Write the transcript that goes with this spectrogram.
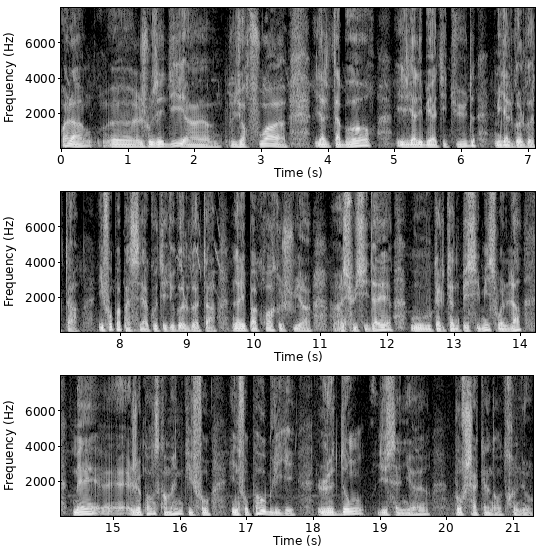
Voilà, euh, je vous ai dit hein, plusieurs fois, il y a le Tabor, il y a les béatitudes, mais il y a le Golgotha. Il ne faut pas passer à côté du Golgotha. N'allez pas croire que je suis un, suicidaire ou quelqu'un de pessimiste, loin de là. Mais euh, je pense quand même qu'il faut, il ne faut pas oublier le don du Seigneur pour chacun d'entre nous.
